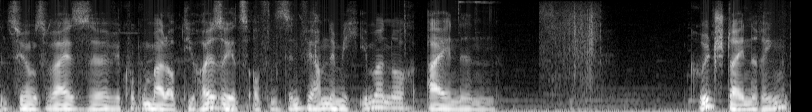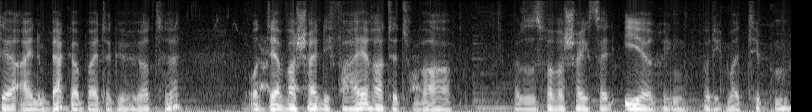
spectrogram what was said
Beziehungsweise wir gucken mal, ob die Häuser jetzt offen sind. Wir haben nämlich immer noch einen Grünsteinring, der einem Bergarbeiter gehörte und der wahrscheinlich verheiratet war. Also es war wahrscheinlich sein Ehering, würde ich mal tippen.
